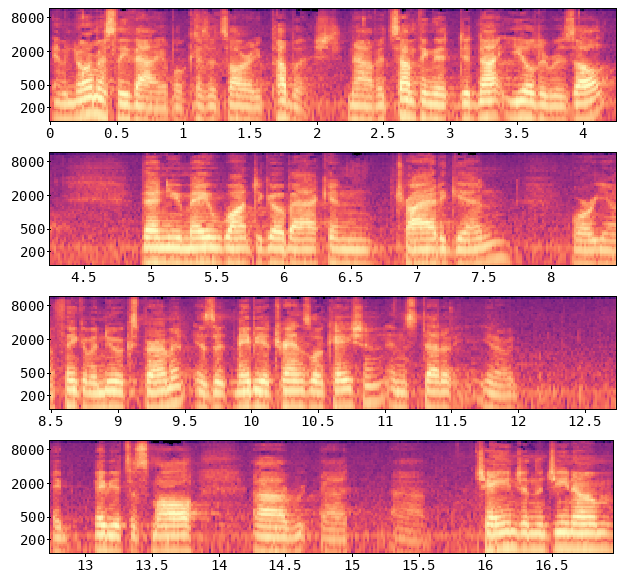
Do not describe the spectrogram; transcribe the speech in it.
enormously valuable because it's already published. Now, if it's something that did not yield a result, then you may want to go back and try it again, or you know, think of a new experiment. Is it maybe a translocation instead of you know, maybe it's a small uh, uh, change in the genome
